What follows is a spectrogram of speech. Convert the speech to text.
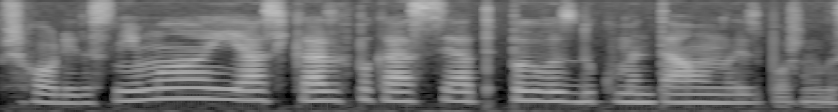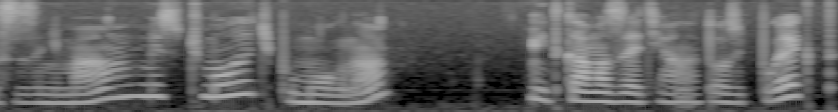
ще ходи да снима и аз си казах пък аз сега те първа с документално нали, започнах да се занимавам. Мисля, че мога да ти помогна. И така ма взе тя на този проект.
